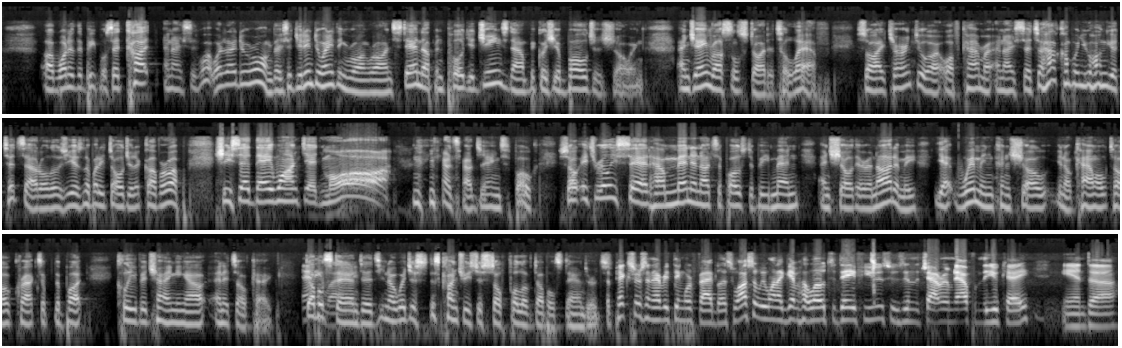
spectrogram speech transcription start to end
uh, one of the people said, cut. And I said, what? What did I do wrong? They said, you didn't do anything wrong, Ron. Stand up and pull your jeans down because your bulge is showing. And Jane Russell started to laugh. So I turned to her off camera and I said, So how come when you hung your tits out all those years, nobody told you to cover up? She said, They wanted more. That's how Jane spoke. So it's really sad how men are not supposed to be men and show their anatomy, yet women can show, you know, camel toe, cracks up the butt, cleavage hanging out, and it's okay. Double standards. You know, we're just, this country is just so full of double standards. the pictures and everything were fabulous. Well, also, we want to give hello to Dave Hughes, who's in the chat room now from the UK, and uh,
